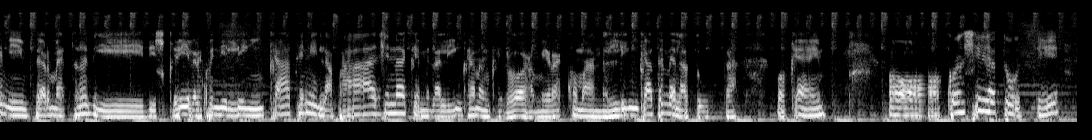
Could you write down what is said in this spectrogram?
e mi permettono di, di scrivere. Quindi linkatemi la pagina che me la linkano anche loro, mi raccomando, linkatemela tutta, ok? Oh, consiglio a tutti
